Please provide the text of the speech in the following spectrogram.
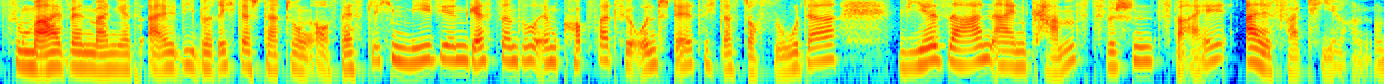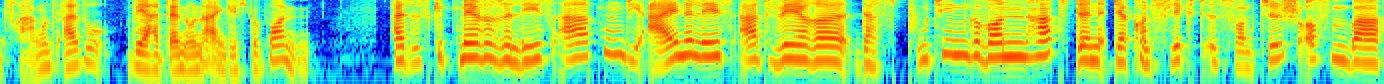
Zumal, wenn man jetzt all die Berichterstattung aus westlichen Medien gestern so im Kopf hat, für uns stellt sich das doch so dar. Wir sahen einen Kampf zwischen zwei Alpha-Tieren und fragen uns also, wer hat denn nun eigentlich gewonnen? Also es gibt mehrere Lesarten. Die eine Lesart wäre, dass Putin gewonnen hat, denn der Konflikt ist vom Tisch offenbar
